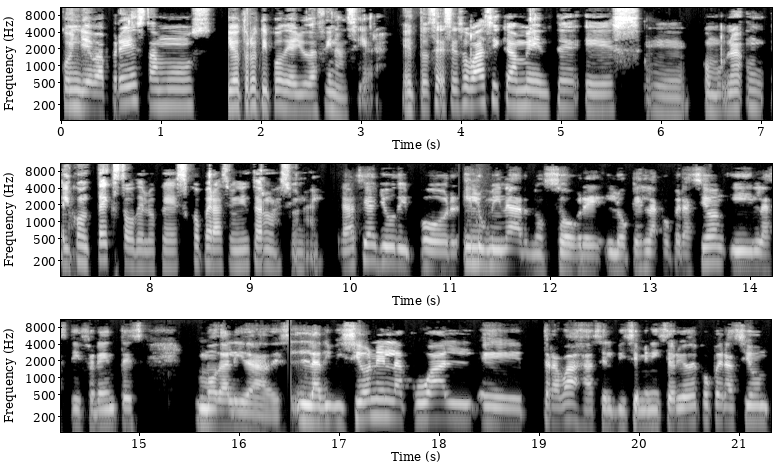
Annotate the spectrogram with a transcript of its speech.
conlleva préstamos y otro tipo de ayuda financiera. Entonces, eso básicamente es eh, como el contexto de lo que es cooperación internacional. Gracias, Judy, por iluminarnos sobre lo que es la cooperación y las diferentes modalidades. La división en la cual eh, trabajas, el Viceministerio de Cooperación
